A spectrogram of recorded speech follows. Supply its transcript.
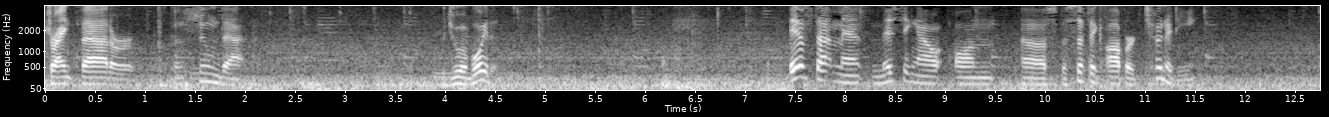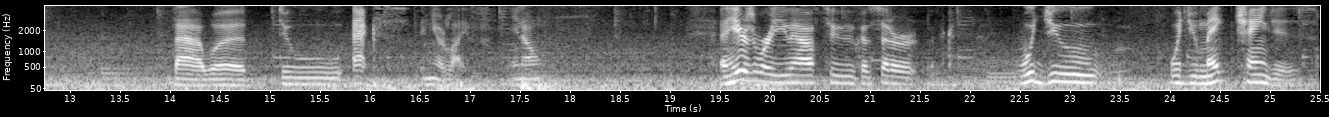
drank that or consumed that would you avoid it if that meant missing out on a specific opportunity that would do X in your life, you know? And here's where you have to consider would you would you make changes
